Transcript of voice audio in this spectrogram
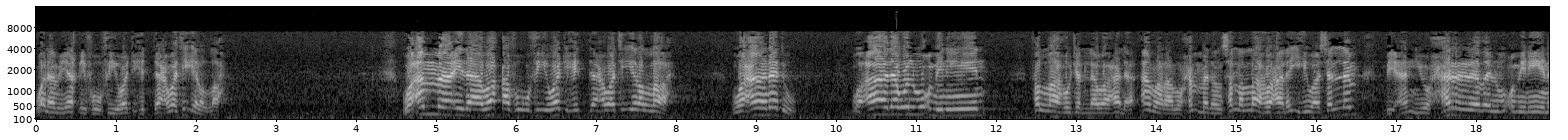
ولم يقفوا في وجه الدعوة إلى الله. وأما إذا وقفوا في وجه الدعوة إلى الله وعاندوا وآذوا المؤمنين فالله جل وعلا أمر محمدا صلى الله عليه وسلم بأن يحرض المؤمنين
